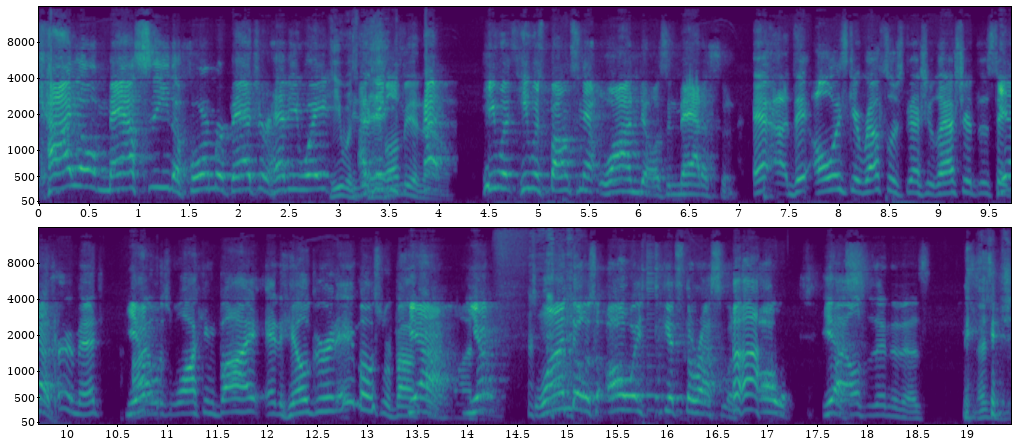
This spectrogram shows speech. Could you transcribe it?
Kyle Massey, the former Badger heavyweight. He was I think Columbia he, now. he was he was bouncing at Wando's in Madison. And, uh, they always get wrestlers. Actually, last year at the state Yes. tournament, Yep. I was walking by, and Hillger and Amos were bouncing. Yeah. on Yep. Wando's always gets the wrestlers. Always. What else Yes. is into this? That's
